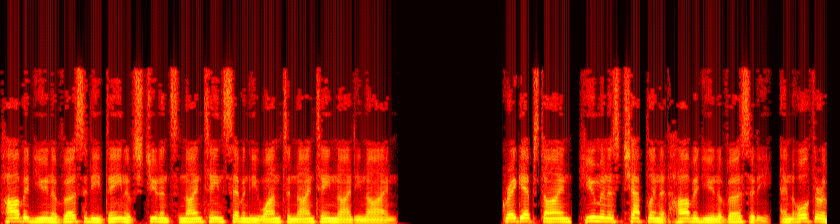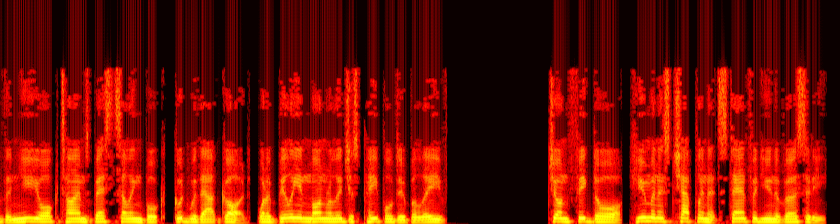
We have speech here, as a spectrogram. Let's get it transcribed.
Harvard University Dean of Students 1971–1999 Greg Epstein, humanist chaplain at Harvard University, and author of the New York Times best-selling book, Good Without God, What a Billion Non-Religious People Do Believe. John Figdor, humanist chaplain at Stanford University.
